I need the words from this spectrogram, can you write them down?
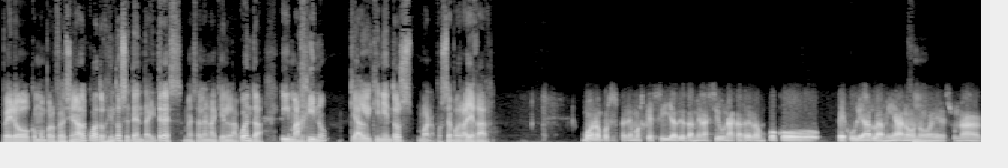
pero como profesional 473 me salen aquí en la cuenta. Imagino que al 500, bueno, pues se podrá llegar. Bueno, pues esperemos que sí, ya tío, también ha sido una carrera un poco peculiar la mía, ¿no? No es una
